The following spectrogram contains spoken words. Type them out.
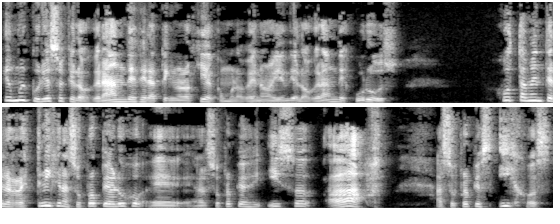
Es muy curioso que los grandes de la tecnología, como lo ven hoy en día, los grandes gurús, justamente le restringen a su propio lujo, eh, a sus propios ¡ah! a sus propios hijos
